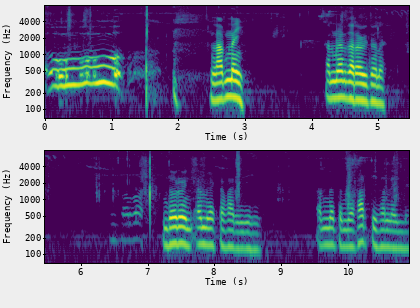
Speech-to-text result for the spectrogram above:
ও লাভ নাই। আপনার দ্বারা হইতো না। ধরুন আমি একটা পারি দেখি। আপনার তো মেয়ে পারতেই পারলেন না।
